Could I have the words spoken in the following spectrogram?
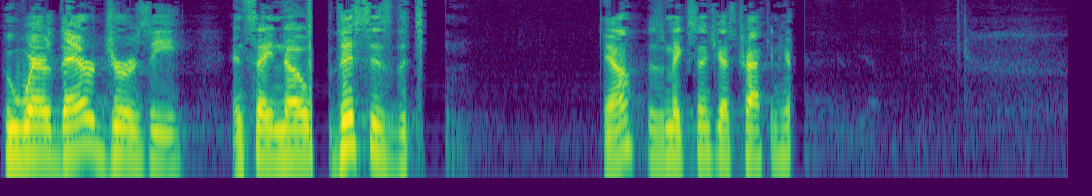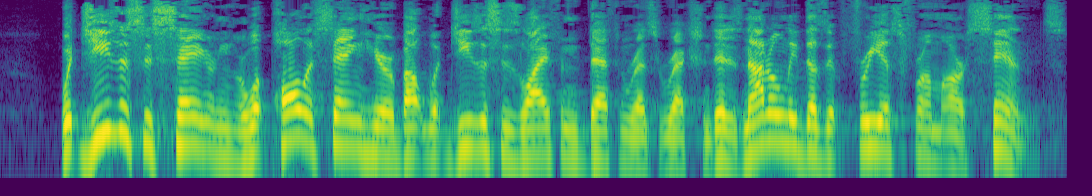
who wear their jersey and say, no, this is the team. Yeah? Does it make sense? You guys tracking here? What Jesus is saying, or what Paul is saying here about what Jesus' life and death and resurrection did is not only does it free us from our sins,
